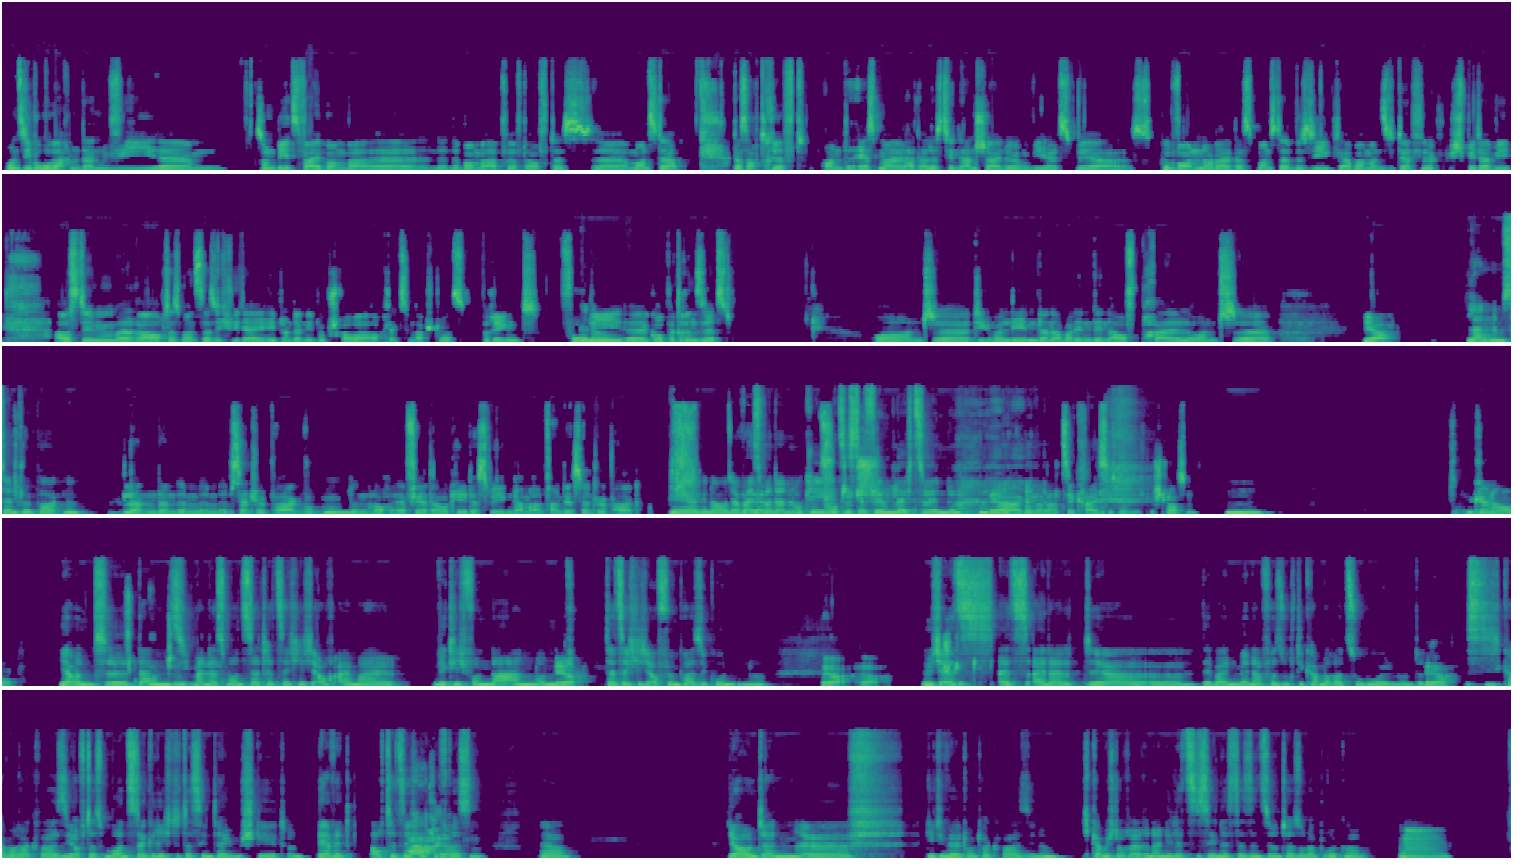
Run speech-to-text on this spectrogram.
Und sie beobachten dann, wie ähm, so ein B-2-Bomber äh, eine eine Bombe abwirft auf das äh, Monster, das auch trifft. Und erstmal hat alles den Anschein irgendwie, als wäre es gewonnen oder das Monster besiegt. Aber man sieht dann irgendwie später, wie aus dem Rauch das Monster sich wieder erhebt und dann den Hubschrauber auch gleich zum Absturz bringt, wo Genau. die äh, Gruppe drin sitzt. Und äh, die überleben dann aber den, den Aufprall und äh, ja, Landen im Central Park, ne? Landen dann im, im, im Central Park, wo man Mhm. dann auch erfährt, ah, okay, deswegen am Anfang der Central Park. Ja, genau. Da weiß Äh, man dann, okay, im jetzt ist der. Film gleich zu Ende. Ja, genau, da hat der Kreis sich nämlich geschlossen. Hm. Genau. Ja, und äh, dann Und, sieht ähm, man das Monster tatsächlich auch einmal wirklich von nahen und Ja, tatsächlich auch für ein paar Sekunden. Ne? ja, ja. Nämlich als, als einer der, äh, der beiden Männer versucht, die Kamera zu holen. Und dann Ja. ist die Kamera quasi auf das Monster gerichtet, das hinter ihm steht. Und der wird auch tatsächlich Ach, ja. gefressen. Ja. Ja, und dann äh, geht die Welt unter quasi. Ne? Ich kann mich noch erinnern, die letzte Szene ist, da sind sie unter so einer Brücke. Mhm.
